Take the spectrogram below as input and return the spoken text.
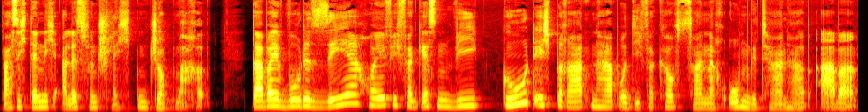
was ich denn nicht alles für einen schlechten Job mache. Dabei wurde sehr häufig vergessen, wie gut ich beraten habe und die Verkaufszahlen nach oben getan habe. Aber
